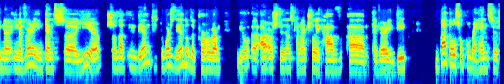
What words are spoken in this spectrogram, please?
in a in a very intense year, so that in the end, towards the end of the program, you, uh, our students can actually have um, a very deep but also comprehensive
